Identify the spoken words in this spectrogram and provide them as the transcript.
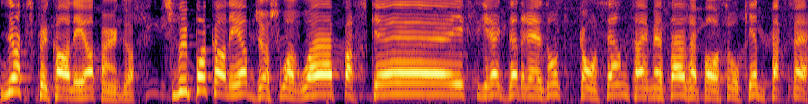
Là, tu peux caller up un gars. Tu veux pas caller up Joshua Roy parce que X, Y, Z raison qui te concerne, tu as un message à passer au kid, parfait.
